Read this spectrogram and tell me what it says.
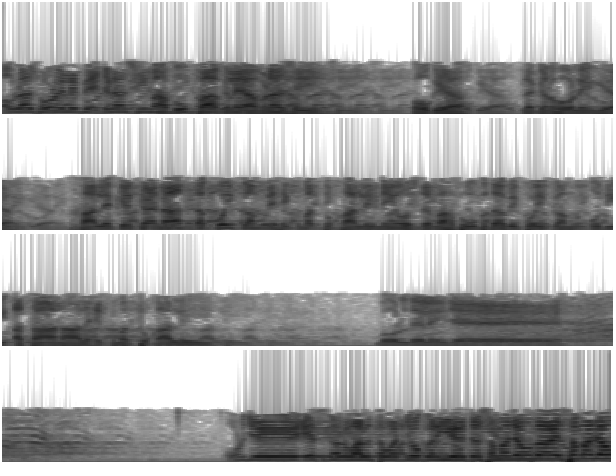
مولا سونے لے بھیجنا سی، محبوب پاک نے آمنا سی۔ ہو گیا لیکن ہو نہیں گیا۔ خالق کے کائنات دا کوئی کم حکمت تو خالی نہیں، اس دے محبوب دا بھی کوئی کم۔ ادی عطا نال حکمت تو خالی۔ بول دے لیں جے۔ ہوں جی اس گل وال توجہ کریے تو سمجھ آ سمجھ آ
